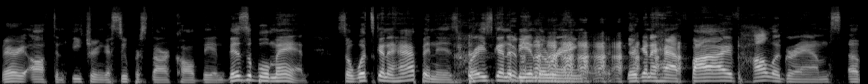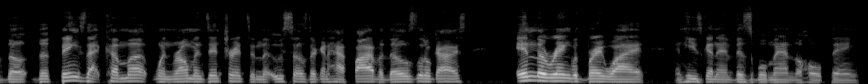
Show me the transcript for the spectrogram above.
very often featuring a superstar called the Invisible Man. So what's gonna happen is Bray's gonna be in the ring. They're gonna have five holograms of the the things that come up when Roman's entrance and the Usos. They're gonna have five of those little guys in the ring with Bray Wyatt, and he's gonna invisible man the whole thing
